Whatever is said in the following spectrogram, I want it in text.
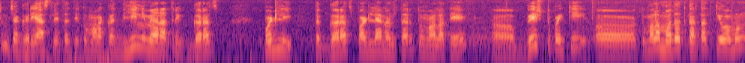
तुमच्या घरी असले तर ते तुम्हाला कधीही निम्या रात्री गरज पडली तर गरज पडल्यानंतर तुम्हाला ते बेस्टपैकी तुम्हाला मदत करतात किंवा मग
